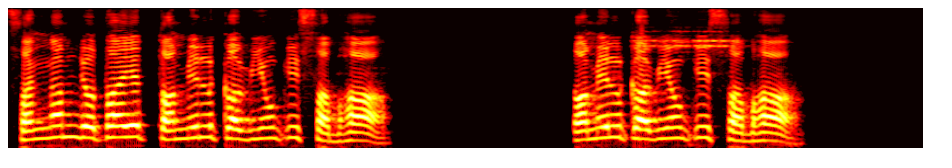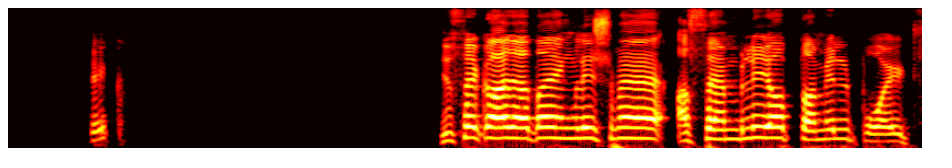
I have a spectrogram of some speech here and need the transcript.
संगम जो था ये तमिल कवियों की सभा, तमिल कवियों की सभा, ठीक? जिसे कहा जाता है इंग्लिश में assembly of Tamil poets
